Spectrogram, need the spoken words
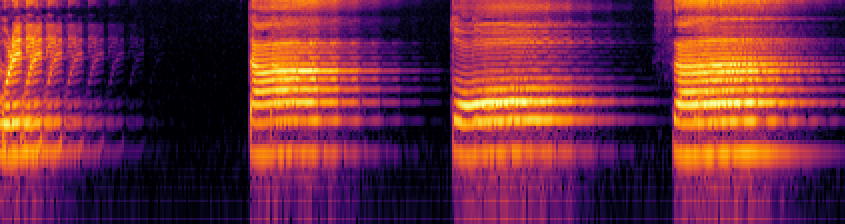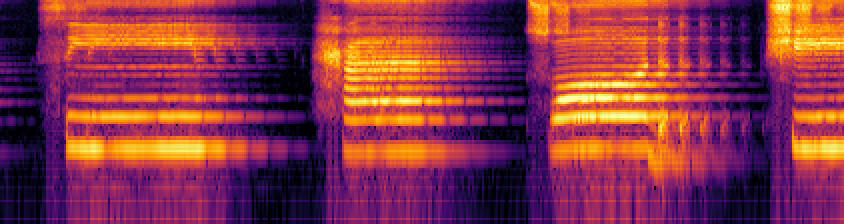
পড়ে নিই তা ত সা সিন হা صاد شين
